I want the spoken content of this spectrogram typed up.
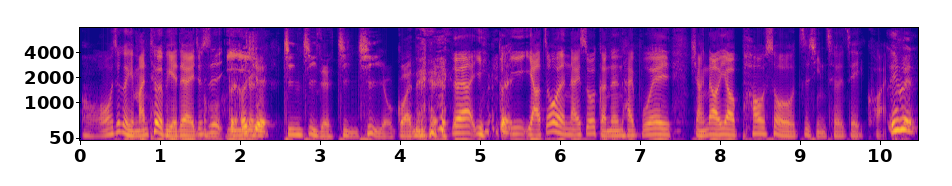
哦，这个也蛮特别的，就是以而且经济的景气有关呢。对啊，以 以亚洲人来说，可能还不会想到要抛售自行车这一块，因为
